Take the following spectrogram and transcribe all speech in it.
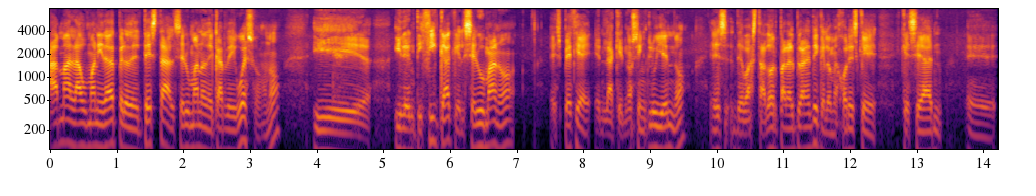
ama la humanidad pero detesta al ser humano de carne y hueso, ¿no? Y identifica que el ser humano, especie en la que no se incluyen, ¿no? Es devastador para el planeta y que lo mejor es que, que sean eh,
